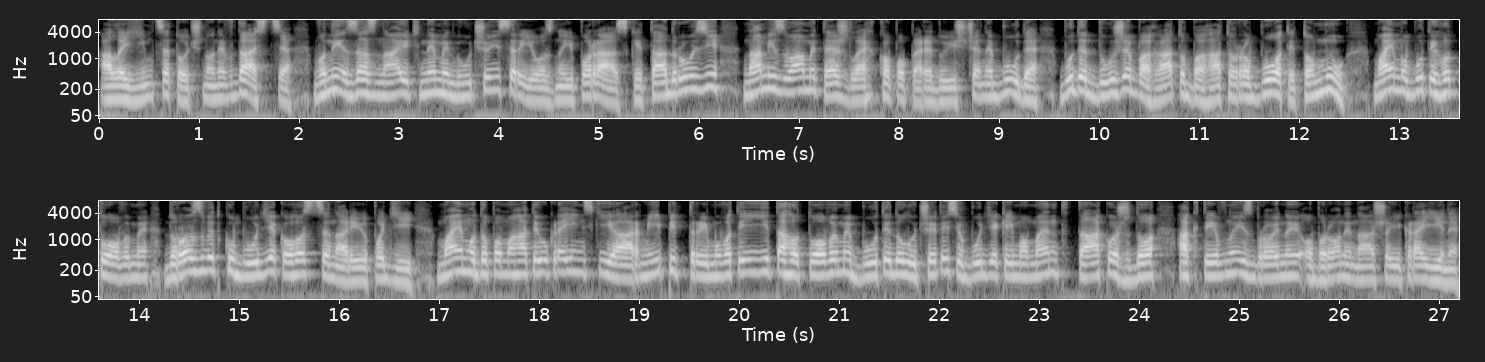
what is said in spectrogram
але їм це точно не вдасться. Вони зазнають неминучої серйозної поразки. Та друзі, нам із вами теж легко попереду іще не буде. Буде багато багато роботи. Тому маємо бути готовими до розвитку будь-якого сценарію подій. Маємо допомагати українській армії, підтримувати її та готовими бути долучитись у будь-який момент також до активної збройної оборони нашої країни.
